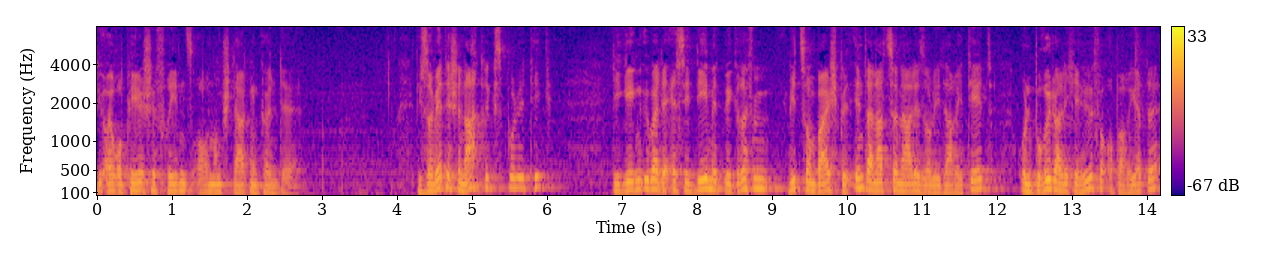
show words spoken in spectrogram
die europäische Friedensordnung stärken könnte. Die sowjetische Nachkriegspolitik, die gegenüber der SED mit Begriffen wie zum Beispiel internationale Solidarität und brüderliche Hilfe operierte,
